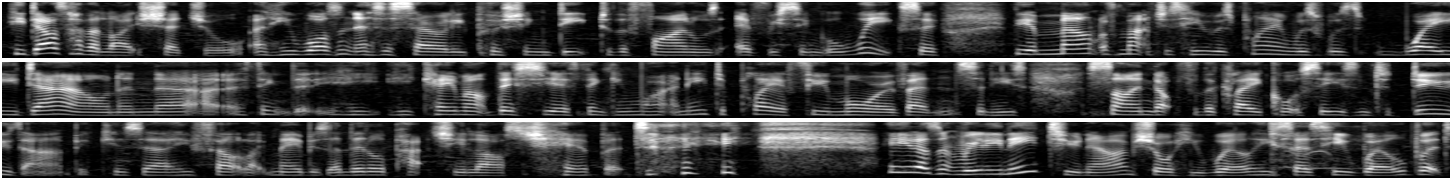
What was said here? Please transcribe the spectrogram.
he does have a light schedule and he wasn't necessarily pushing deep to the finals every single week. So the amount of matches he was playing was was way down. And uh, I think that he, he came out this year thinking, right, I need to play a few more events. And he's signed up for the clay court season to do that because uh, he felt like maybe it's a little patchy last year, but he doesn't really need to now. I'm sure he will. He says he will, but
